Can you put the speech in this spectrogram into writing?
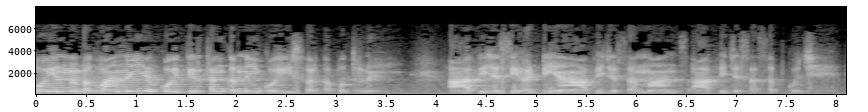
कोई इनमें भगवान नहीं है, कोई तीर्थंकर नहीं, कोई ईश्वर का पुत्र नहीं। आप ही जैसी हड्डियाँ, आप ही जैसा मांस, आप ही जैसा सब कुछ है।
